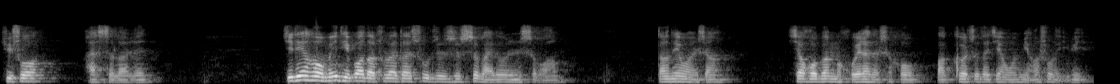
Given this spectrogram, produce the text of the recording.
据说还死了人。几天后，媒体报道出来的数字是四百多人死亡。当天晚上，小伙伴们回来的时候，把各自的见闻描述了一遍。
